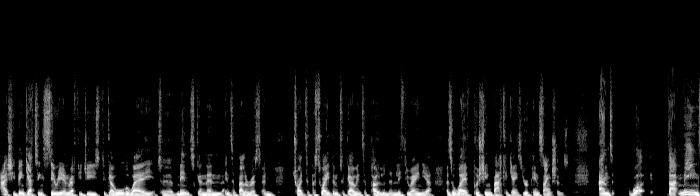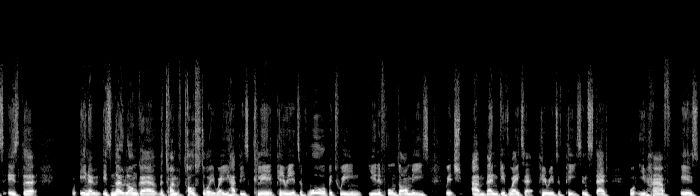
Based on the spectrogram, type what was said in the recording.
actually been getting Syrian refugees to go all the way to Minsk and then into Belarus and tried to persuade them to go into Poland and Lithuania as a way of pushing back against European sanctions. And what that means is that you know, it's no longer the time of Tolstoy where you had these clear periods of war between uniformed armies, which um, then give way to periods of peace. Instead, what you have is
